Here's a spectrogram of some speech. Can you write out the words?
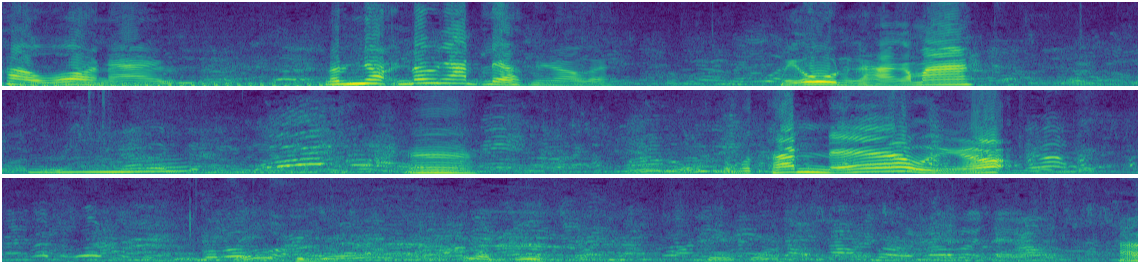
เข่าบ่นะแล้วหยัดแล้วยัดแล้วพี่น้องเอ้ยไม่โอนก็หากันมาเออก็บ่ทันแล้วอย่างเงี้ยคุณเนาะอ้วนดิบอกว่าเอา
